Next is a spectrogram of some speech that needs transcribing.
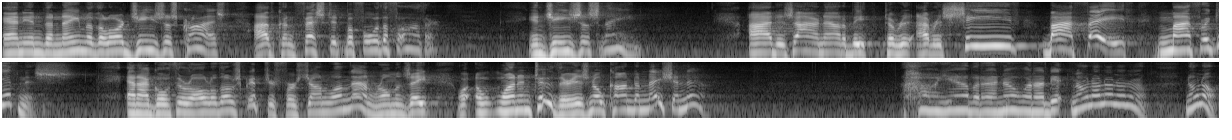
And in the name of the Lord Jesus Christ, I've confessed it before the Father. In Jesus' name. I desire now to be, to re, I receive by faith my forgiveness. And I go through all of those scriptures 1 John 1 9, Romans 8 uh, uh, 1 and 2. There is no condemnation now. Oh, yeah, but I know what I did. No, no, no, no, no. No, no.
